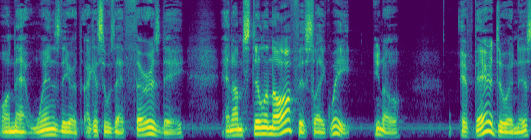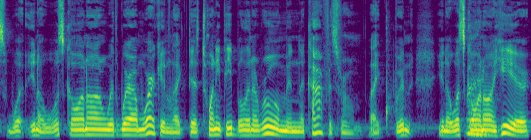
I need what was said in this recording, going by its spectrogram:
on that Wednesday, or I guess it was that Thursday, and I'm still in the office, like, wait, you know, if they're doing this, what you know, what's going on with where I'm working? Like, there's 20 people in a room in the conference room. Like, we're, you know, what's going on here?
